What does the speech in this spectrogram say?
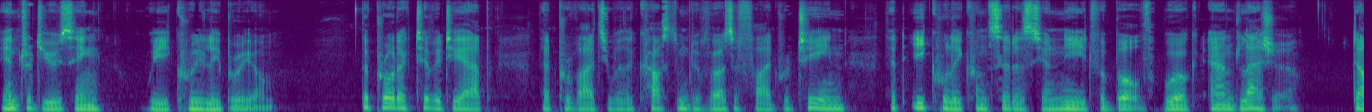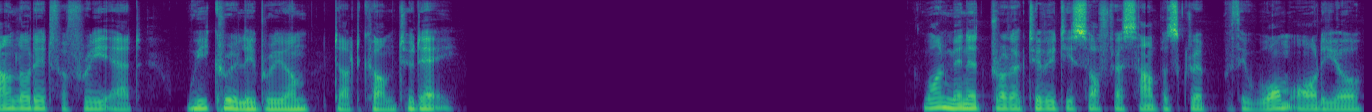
Introducing Weequilibrium, the productivity app that provides you with a custom diversified routine that equally considers your need for both work and leisure. Download it for free at weequilibrium.com today. One minute productivity software sample script with the Warm Audio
